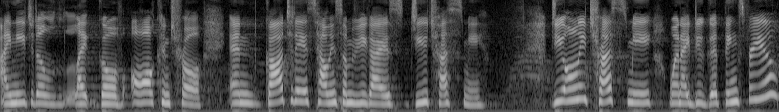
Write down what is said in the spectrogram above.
I need you to let go of all control. And God today is telling some of you guys, do you trust me? Do you only trust me when I do good things for you?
